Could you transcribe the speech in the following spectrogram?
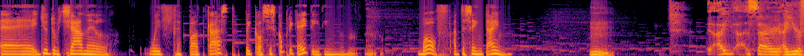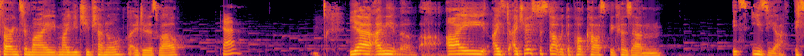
a YouTube channel with a podcast because it's complicated in both at the same time. Hmm. I, so, are you referring to my my YouTube channel that I do as well? Yeah. Yeah, I mean, I I I chose to start with the podcast because um it's easier. It's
